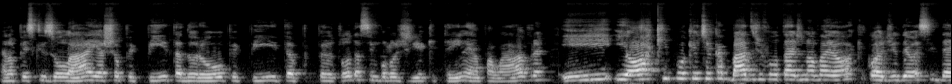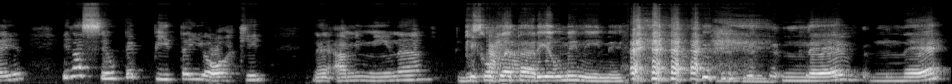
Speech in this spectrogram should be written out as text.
ela pesquisou lá e achou Pepita, adorou Pepita, por toda a simbologia que tem, né? A palavra. E York, porque tinha acabado de voltar de Nova York, Claudinho deu essa ideia. E nasceu Pepita York, né? A menina. Que completaria o menino. né, né?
